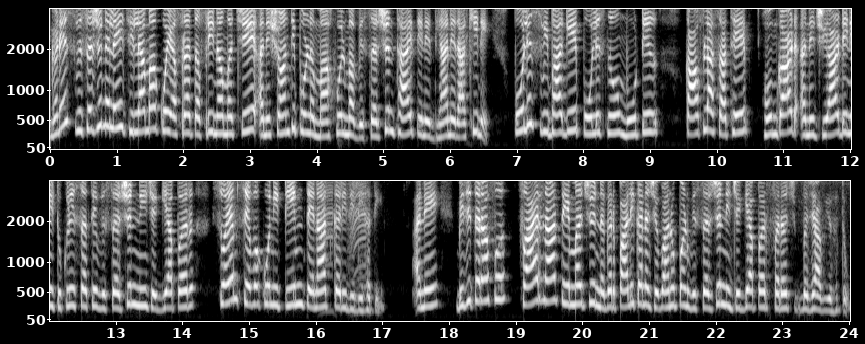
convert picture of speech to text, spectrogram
ગણેશ વિસર્જનને લઈ જિલ્લામાં કોઈ અફરાતફરી ન મચે અને શાંતિપૂર્ણ માહોલમાં વિસર્જન થાય તેને ધ્યાને રાખીને પોલીસ વિભાગે પોલીસનો મોટો કાફલા સાથે હોમગાર્ડ અને જીઆરડીની ટુકડી સાથે વિસર્જનની જગ્યા પર સ્વયંસેવકોની ટીમ તૈનાત કરી દીધી હતી. અને બીજી તરફ ફાયરના તેમજ નગરપાલિકાના જવાનો પણ વિસર્જનની જગ્યા પર ફરજ બજાવ્યું હતું.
